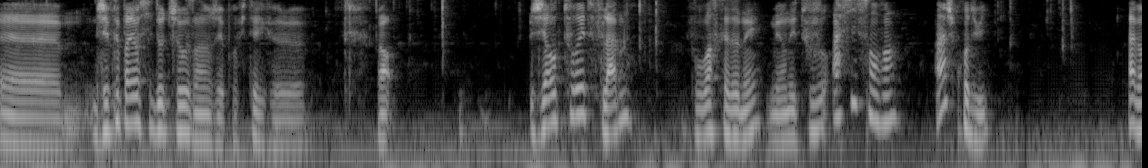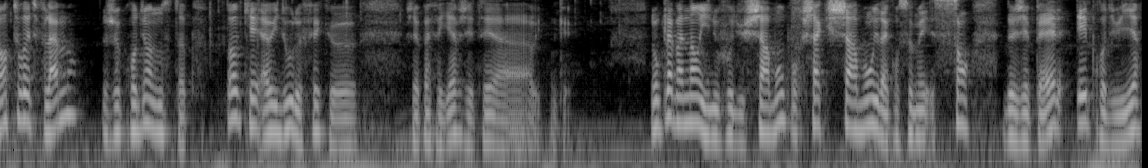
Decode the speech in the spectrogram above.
Euh, j'ai préparé aussi d'autres choses, hein. j'ai profité que... Alors, j'ai entouré de flammes, pour voir ce que ça donnait, mais on est toujours... Ah 620 Ah, je produis. Ah ben entouré de flammes, je produis en non-stop. Ok, ah oui, d'où le fait que j'avais pas fait gaffe, j'étais à... Ah oui, ok. Donc là maintenant, il nous faut du charbon. Pour chaque charbon, il va consommer 100 de GPL et produire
